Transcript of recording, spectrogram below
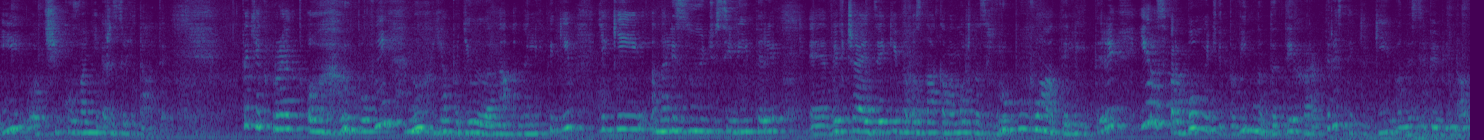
і очікувані результати. Так як проєкт груповий, ну я поділила на аналітиків, які аналізують усі літери, е, вивчають за якими ознаками можна згрупувати літери і розфарбовують відповідно до тих характеристик, які вони собі обігнали.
